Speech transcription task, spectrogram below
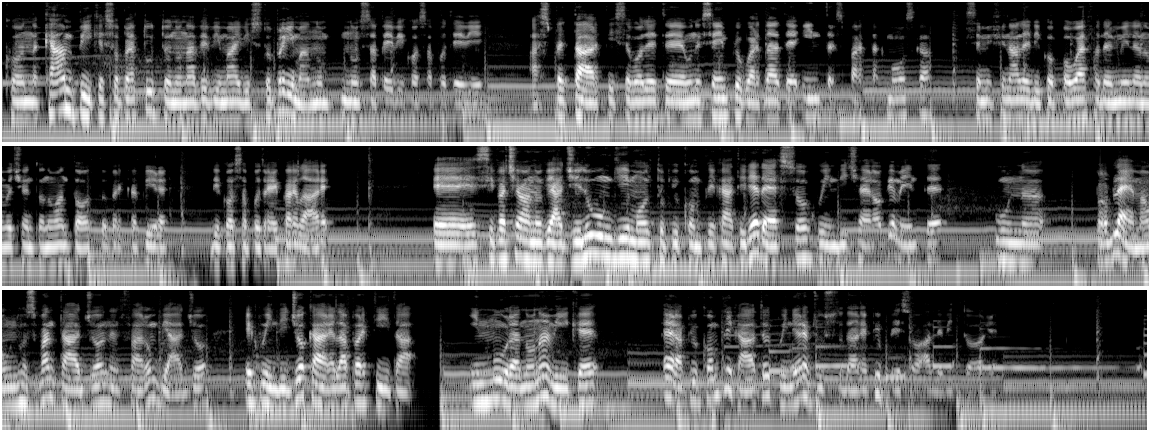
con campi che soprattutto non avevi mai visto prima, non, non sapevi cosa potevi aspettarti. Se volete un esempio, guardate Inter Spartak Mosca, semifinale di Coppa UEFA del 1998 per capire di cosa potrei parlare eh, si facevano viaggi lunghi, molto più complicati di adesso, quindi c'era ovviamente un problema, uno svantaggio nel fare un viaggio e quindi giocare la partita in mura non amiche era più complicato e quindi era giusto dare più peso alle vittorie.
